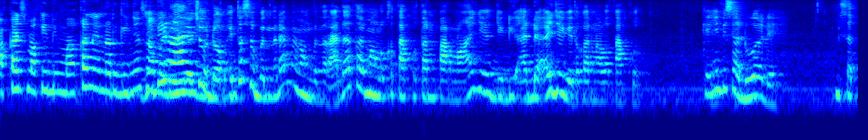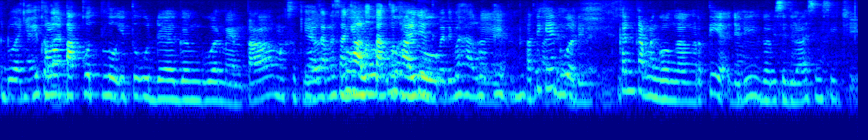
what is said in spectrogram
akan semakin dimakan energinya sama jadi dia rancu gitu. dong itu sebenarnya memang bener ada atau emang lo ketakutan parno aja jadi ada aja gitu karena lo takut? Kayaknya bisa dua deh bisa keduanya itu kalau kan takut lu itu udah gangguan mental maksud Ya, karena saking lu takut lu aja, halu. tiba-tiba halu. Eh, iya. bener tapi kayak dua deh kan karena gue nggak ngerti ya jadi gak bisa jelasin sih Ci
